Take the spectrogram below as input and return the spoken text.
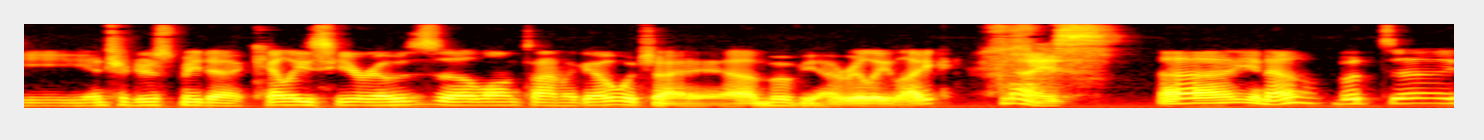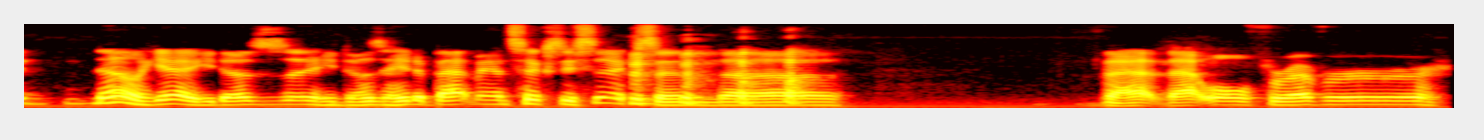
he introduced me to Kelly's Heroes a long time ago, which I, a movie I really like. Nice. Uh, you know, but, uh, no, yeah, he does, uh, he does hate a Batman 66, and, uh, that, that will forever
